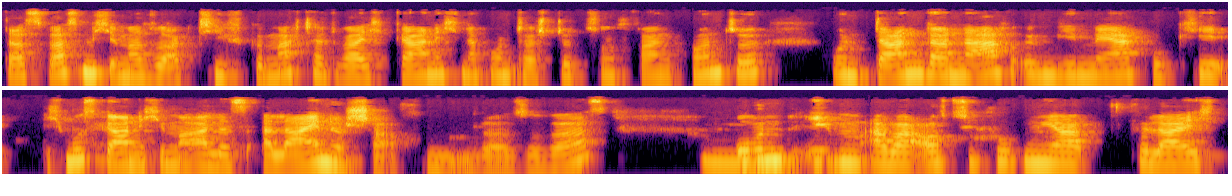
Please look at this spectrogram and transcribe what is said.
das, was mich immer so aktiv gemacht hat, weil ich gar nicht nach Unterstützung fragen konnte und dann danach irgendwie merke, okay, ich muss gar nicht immer alles alleine schaffen oder sowas. Mhm. Und eben aber auch zu gucken, ja, vielleicht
